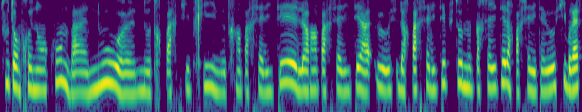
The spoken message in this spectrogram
Tout en prenant en compte, bah, nous, euh, notre parti pris, notre impartialité, leur impartialité à eux aussi, leur partialité plutôt, notre partialité, leur partialité à eux aussi. Bref,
